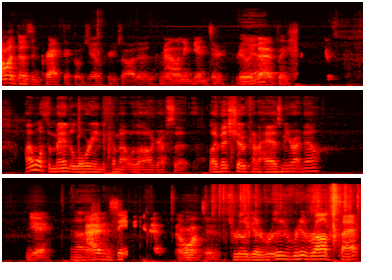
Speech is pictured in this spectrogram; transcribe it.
I want those Impractical Jokers from Allen and Ginter really Yeah? badly. I want the Mandalorian to come out with an autograph set. Like that show kind of has me right now, Yeah. and I I, haven't seen it yet. I want to. it's really good. His, Rob's pack,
